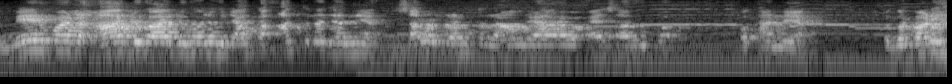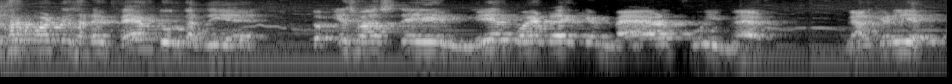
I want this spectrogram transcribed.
ਮੇਰ ਪਟ ਆ ਜੁਗਾ, ਜੁਗੋ, ਜੁਗ ਜਾਂ ਕਾ ਅੰਤ ਨ ਜਾਣਿਆ ਸਰਵ ਨਿਰੰਤਰ ਰਾਮ ਰਿਹਾ ਰਬ ਐਸਾ ਰੂਪ ਬਖਾਨਿਆ ਤੋ ਗੁਰਬਾਣੀ ਹਰ ਪਾਠ ਤੇ ਸਾਡੇ ਵਹਿਮ ਦੂਰ ਕਰਦੀ ਹੈ। ਤੋ ਇਸ ਵਾਸਤੇ ਮੇਰ ਪੁਆਇੰਟ ਹੈ ਕਿ ਮੈਲ ਕੋਈ ਮੈਲ। ਮੈਲ ਕਿਹੜੀ ਹੈ?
